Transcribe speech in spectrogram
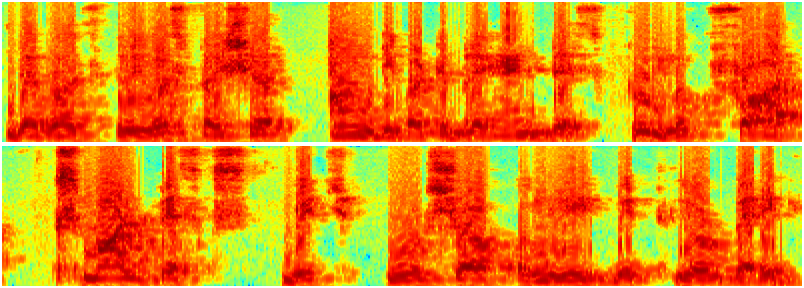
there was reverse pressure on the vertebrae and disc to look for small discs which would show up only with load bearing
